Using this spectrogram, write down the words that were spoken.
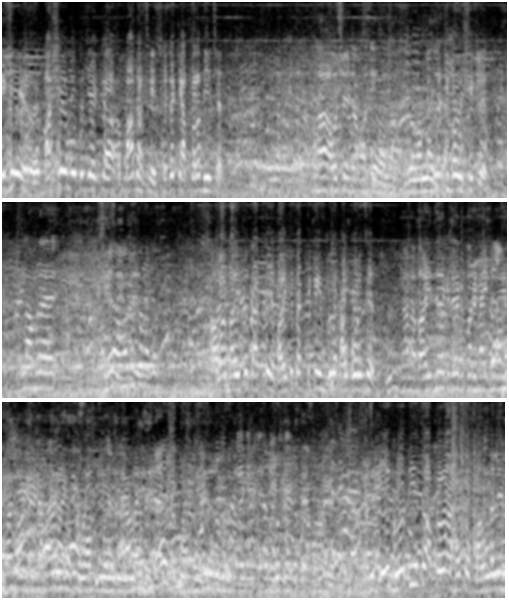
এই যে বাঁশের মধ্যে যে একটা বাঁধ আছে সেটা কি আপনারা দিয়েছেন? হ্যাঁ অবশ্যই এটা কীভাবে শিখলেন? আমরা আমাদের তো আমার বাড়িতে থাকতে বাড়িতে থাকতে কি এগুলো কাম করেছেন? না না বাড়ি থেকে এটা করে নাই। আমরা নিজেরা আচ্ছা, এই ঘর দিয়ে তো আপনারা হয়তো বাঙালির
